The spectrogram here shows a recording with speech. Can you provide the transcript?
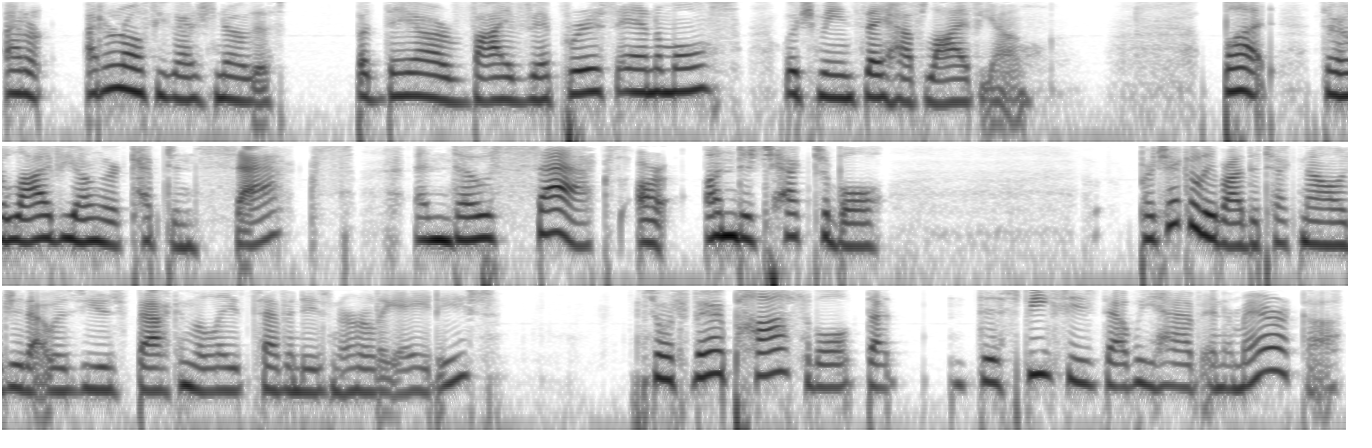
I don't I don't know if you guys know this, but they are viviparous animals, which means they have live young. But their live young are kept in sacks, and those sacks are undetectable, particularly by the technology that was used back in the late 70s and early 80s. So it's very possible that the species that we have in America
